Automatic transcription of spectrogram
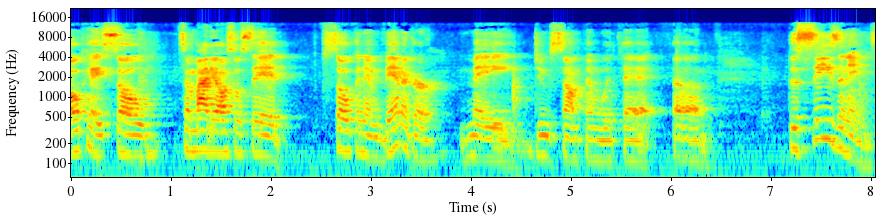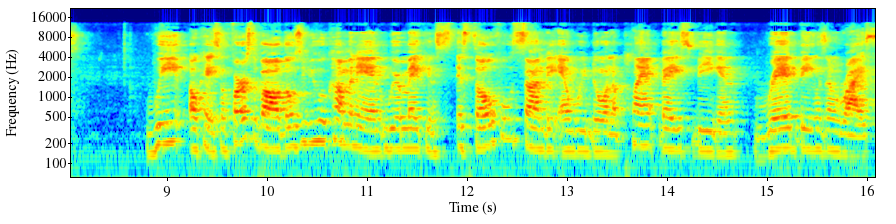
Okay, so somebody also said soaking in vinegar may do something with that. Um, the seasonings. We okay. So first of all, those of you who are coming in, we're making it's Soul Food Sunday, and we're doing a plant-based vegan red beans and rice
